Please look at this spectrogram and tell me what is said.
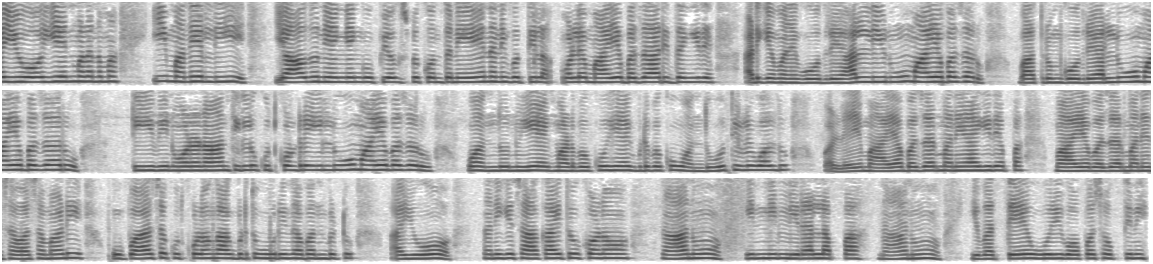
ಅಯ್ಯೋ, ಏನ್ ಮಾಡೋಣಮ್ಮ? ಈ ಮನೆಯಲ್ಲಿ ಯಾವ್ದನ್ನ ಹೆಂಗ್ ಹೆಂಗ್ ಉಪಯೋಗಿಸ್ಬೇಕು ಅಂತಾನೆ ನನಗೆ ಗೊತ್ತಿಲ್ಲ. ಒಳ್ಳೆ ಮಾಯ ಬಜಾರ್ ಇದ್ದಂಗಿದೆ. ಅಡಿಗೆ ಮನೆಗೆ ಹೋದ್ರೆ ಅಲ್ಲಿನೂ ಮಾಯ ಬಜಾರು. ಬಾತ್ರೂಮ್ಗೆ ಹೋದ್ರೆ ಅಲ್ಲೂ ಮಾಯ ಬಜಾರು. ಟಿವಿ ನೋಡೋಣ ಅಂತ ಇಲ್ಲೂ ಕುತ್ಕೊಂಡ್ರೆ ಇಲ್ಲೂ ಮಾಯ ಬಜಾರು. ಒಂದನ್ನು ಹೇಗ್ ಮಾಡ್ಬೇಕು, ಹೇಗ್ ಬಿಡ್ಬೇಕು ಒಂದೂ ತಿಳಿವಲ್ದು. ಒಳ್ಳೆ ಮಾಯ ಬಜಾರ್ ಮನೆ ಆಗಿದೆಪ್ಪ ಮಾಯ ಬಜಾರ್ ಮನೆ ಸವಾಸ ಮಾಡಿ ಉಪವಾಸ ಕುತ್ಕೊಳ್ಳಂಗ್ ಆಗ್ಬಿಡ್ತು ಊರಿಂದ ಬಂದ್ಬಿಟ್ಟು. ಅಯ್ಯೋ, ನನಗೆ ಸಾಕಾಯ್ತು ಕಣೋ. ನಾನು ಇನ್ನಿಲ್ಲಿರಲ್ಲಪ್ಪ ನಾನು ಇವತ್ತೇ ಊರಿಗೆ ವಾಪಸ್ ಹೋಗ್ತೀನಿ.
